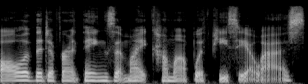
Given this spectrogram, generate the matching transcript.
all of the different things that might come up with PCOS.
